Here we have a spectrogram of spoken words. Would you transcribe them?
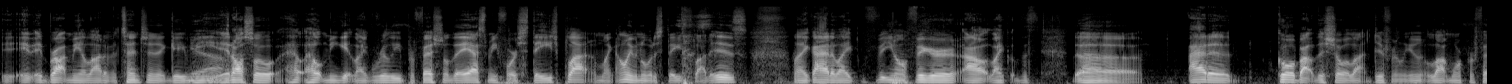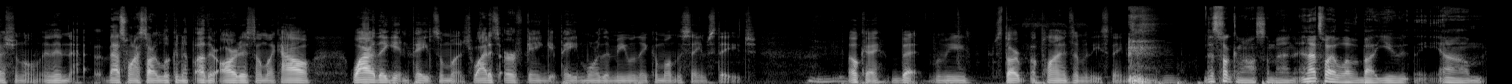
it, it brought me a lot of attention. It gave Yeah. me, it also hel- helped me get like really professional. They asked me for a stage plot. I'm like, I don't even know what a stage plot is. Like, I had to like, f- you know, figure out like the, uh, I had to go about this show a lot differently, a lot more professional. And then that's when I started looking up other artists. I'm like, how, why are they getting paid so much? Why does Earthgang get paid more than me when they come on the same stage? Okay, bet. Let me start applying some of these things. That's fucking awesome, man. And that's what I love about you. Um,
